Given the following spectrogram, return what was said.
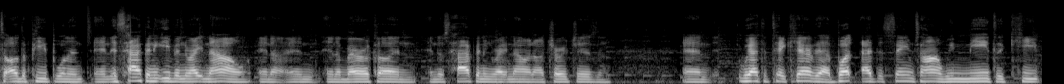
to other people and, and it's happening even right now in, uh, in, in America and, and it's happening right now in our churches and and we have to take care of that. But at the same time we need to keep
